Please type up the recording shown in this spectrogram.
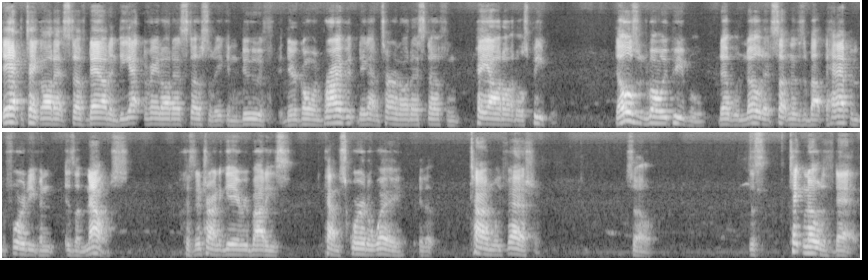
they have to take all that stuff down and deactivate all that stuff so they can do if they're going private, they got to turn all that stuff and pay out all those people. Those are the only people that would know that something is about to happen before it even is announced. Because they're trying to get everybody's kind of squared away in a timely fashion. So just take note of that.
